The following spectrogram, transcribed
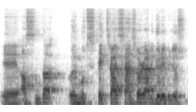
e, aslında e, multispektral sensörlerle görebiliyorsun.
